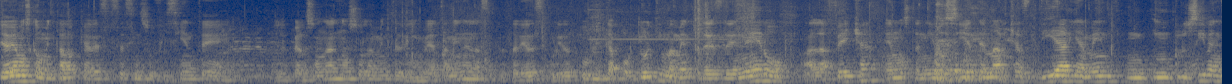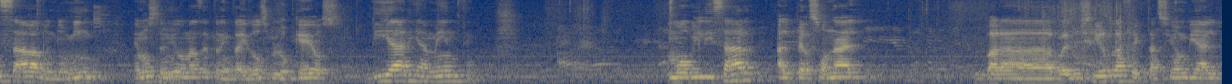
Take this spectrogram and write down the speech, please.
Ya habíamos comentado que a veces es insuficiente el personal, no solamente de INVEA, también en la Secretaría de Seguridad Pública, porque últimamente, desde enero a la fecha, hemos tenido siete marchas diariamente, in- inclusive en sábado, en domingo. Hemos tenido más de 32 bloqueos diariamente. Movilizar al personal para reducir la afectación vial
